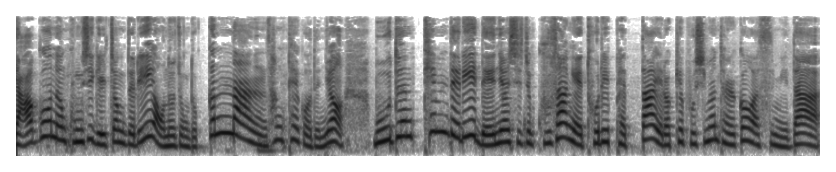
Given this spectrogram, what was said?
야구는 공식 일정들이 어느 정도 끝난 상태거든요. 모든 팀들이 내년 시즌 구상에 돌입했다 이렇게 보시면 될 것 같습니다.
